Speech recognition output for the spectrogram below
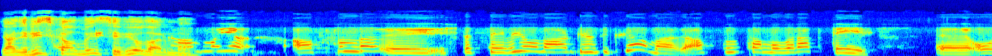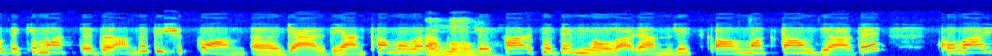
Yani risk almayı seviyorlar mı? Almayı aslında e, işte seviyorlar gözüküyor ama aslında tam olarak değil. E, oradaki maddeden de düşük puan e, geldi. Yani tam olarak Allah Allah. cesaret edemiyorlar. Yani risk almaktan ziyade kolay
